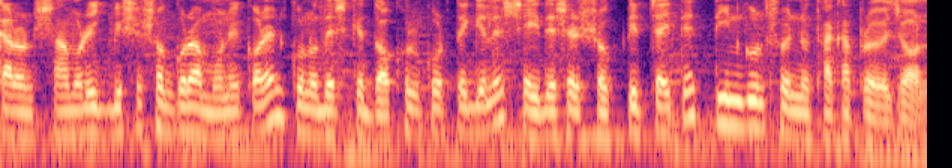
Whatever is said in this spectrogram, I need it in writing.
কারণ সামরিক বিশেষজ্ঞরা মনে করেন, কোনো দেশকে দখল করতে গেলে সেই দেশের শক্তির চাইতে তিনগুণ সৈন্য থাকা প্রয়োজন।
